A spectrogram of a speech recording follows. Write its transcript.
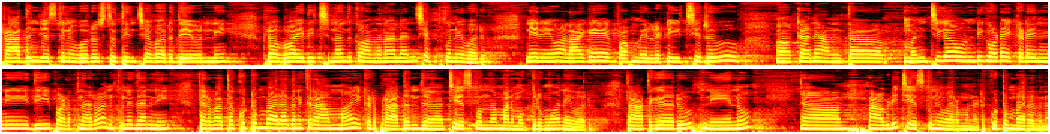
ప్రార్థన చేసుకునేవారు స్తుతించేవారు దేవుణ్ణి. ప్రభు ఇది ఇచ్చినందుకు వందనాలని చెప్పుకునేవారు. నేనేమో అలాగే పాపం వీళ్ళ టీచరు కానీ అంత మంచిగా ఉండి కూడా ఇక్కడ ఎన్ని ఇది పడుతున్నారో అనుకునేదాన్ని. తర్వాత కుటుంబ ఆరాధనకి రామ్మ ఇక్కడ ప్రార్థన చేసుకుందాం మన ముగ్గురము అనేవారు. తాతగారు నేను ఆవిడ చేసుకునేవారు అన్నమాట కుటుంబ ఆరాధన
